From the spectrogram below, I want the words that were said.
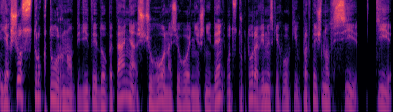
якщо структурно підійти до питання, з чого на сьогоднішній день от структура вінницьких вовків, практично всі ті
